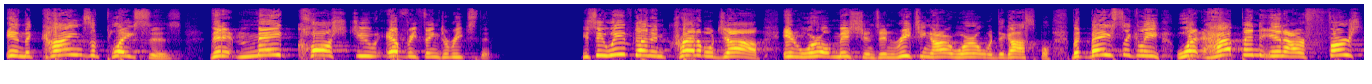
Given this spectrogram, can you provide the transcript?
in the kinds of places that it may cost you everything to reach them. You see, we've done an incredible job in world missions, in reaching our world with the gospel. But basically, what happened in our first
